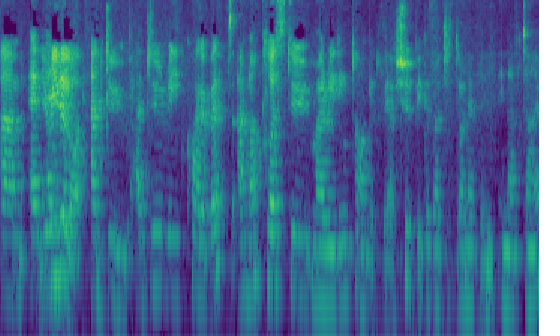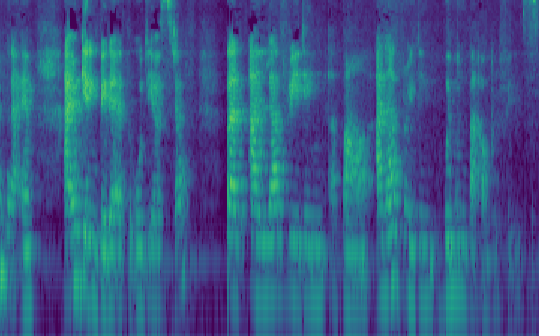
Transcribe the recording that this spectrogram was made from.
Um, and You and read a lot. I do. I do read quite a bit. I'm not close to my reading target where I should because I just don't have en- enough time. But I am. I am getting better at the audio stuff. But I love reading about. I love reading women biographies.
